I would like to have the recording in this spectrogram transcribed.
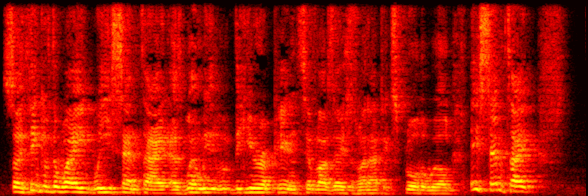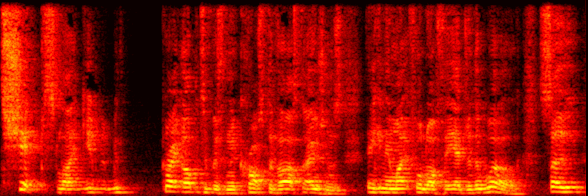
So think of the way we sent out, as when we the European civilizations went out to explore the world, they sent out ships like you know, with great optimism across the vast oceans, thinking they might fall off the edge of the world. So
